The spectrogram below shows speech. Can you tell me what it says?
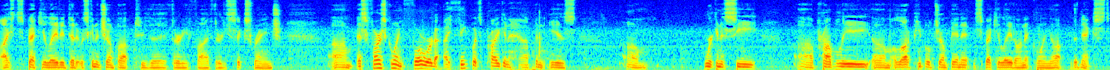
I speculated that it was going to jump up to the 35, 36 range. Um, as far as going forward, I think what's probably going to happen is um, we're going to see uh, probably um, a lot of people jump in it and speculate on it going up the next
